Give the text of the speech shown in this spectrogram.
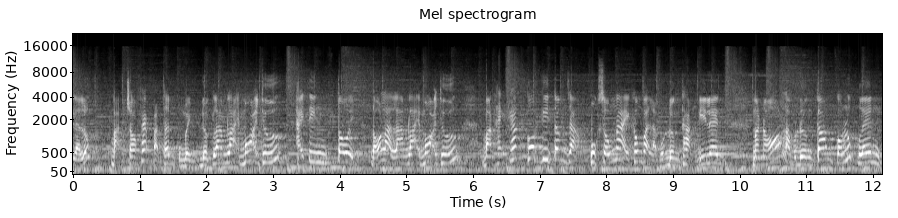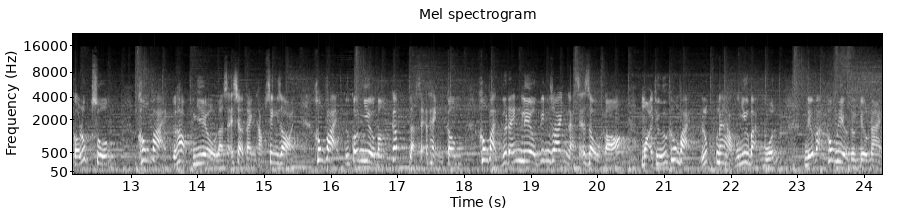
là lúc bạn cho phép bản thân của mình được làm lại mọi thứ. Hãy tin tôi, đó là làm lại mọi thứ. Bạn hãy khắc cốt ghi tâm rằng cuộc sống này không phải là một đường thẳng đi lên, mà nó là một đường cong có lúc lên, có lúc xuống không phải cứ học nhiều là sẽ trở thành học sinh giỏi, không phải cứ có nhiều bằng cấp là sẽ thành công, không phải cứ đánh liều kinh doanh là sẽ giàu có. Mọi thứ không phải lúc nào cũng như bạn muốn. Nếu bạn không hiểu được điều này,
